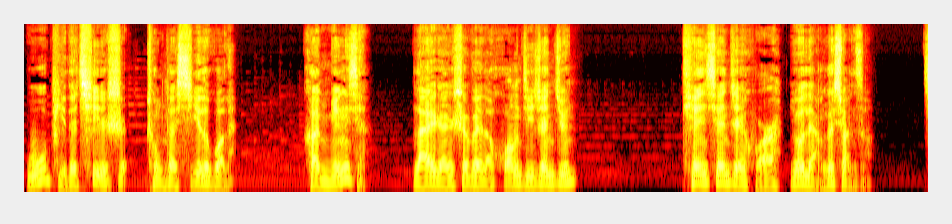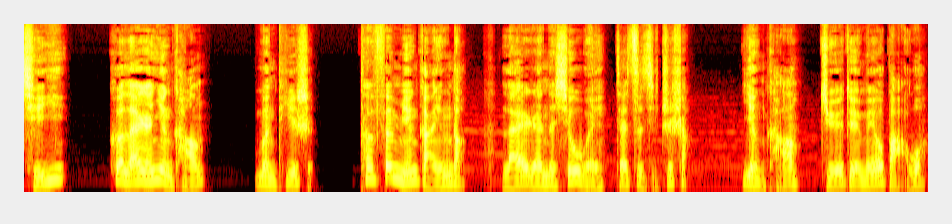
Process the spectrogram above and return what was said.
无匹的气势冲他袭了过来。很明显，来人是为了黄极真君。天仙这会儿有两个选择：其一，和来人硬扛。问题是，他分明感应到。来人的修为在自己之上，硬扛绝对没有把握。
